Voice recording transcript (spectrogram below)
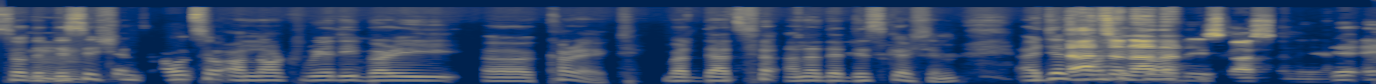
So the Mm. decisions also are not really very uh, correct. But that's another discussion. I just that's wanted to another discussion yeah.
